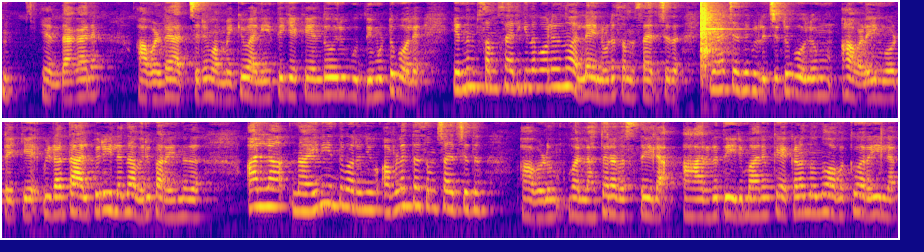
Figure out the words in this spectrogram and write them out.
എന്താ എന്താകാനാ അവളുടെ അച്ഛനും അമ്മയ്ക്കും അനിയത്തിക്കൊക്കെ എന്തോ ഒരു ബുദ്ധിമുട്ട് പോലെ എന്നും സംസാരിക്കുന്ന പോലെ ഒന്നും അല്ല എന്നോട് സംസാരിച്ചത്. ഞാൻ ചെന്ന് വിളിച്ചിട്ട് പോലും അവളെ ഇങ്ങോട്ടേക്ക് വിടാൻ താല്പര്യമില്ലെന്ന് അവർ പറയുന്നത്. അല്ല നയനി എന്ത് പറഞ്ഞു? അവളെന്താ സംസാരിച്ചത്? അവളും വല്ലാത്തൊരവസ്ഥയില്ല ആരുടെ തീരുമാനം കേൾക്കണമെന്നൊന്നും അവൾക്കും അറിയില്ല.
